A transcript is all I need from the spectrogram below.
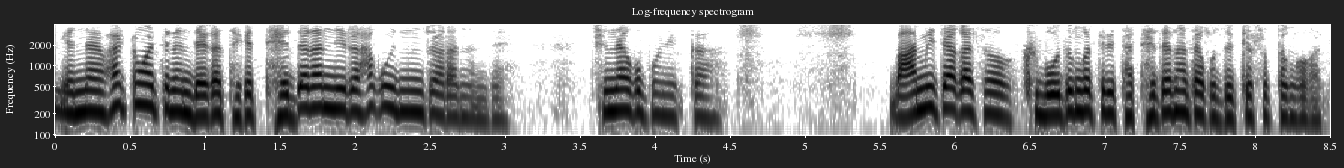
옛날 활동할 때는 내가 되게 대단한 일을 하고 있는 줄 알았는데 지나고 보니까 마음이 작아서 그 모든 것들이 다 대단하다고 느꼈었던 것 같아.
